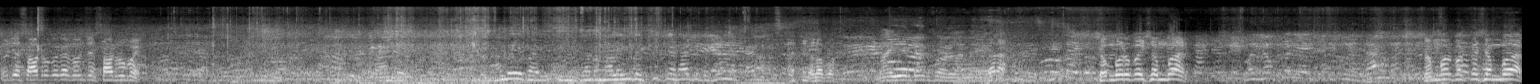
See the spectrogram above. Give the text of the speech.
दोनशे साठ रुपये का दोनशे साठ रुपये. चला. शंभर रुपये शंभर. शंभर फक्त शंभर.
